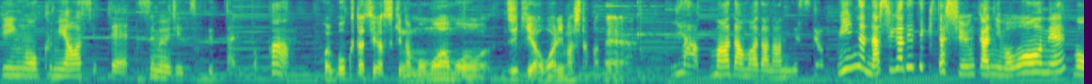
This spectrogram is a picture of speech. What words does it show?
リンゴを組み合わせてスムージー作ったりとか。これ僕たちが好きな桃はもう時期は終わりましたかね？いやまだまだなんですよ。みんな梨が出てきた瞬間にももうねもう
